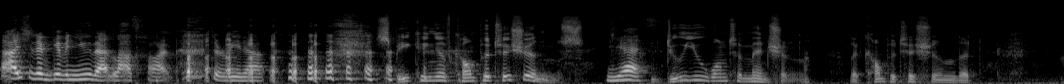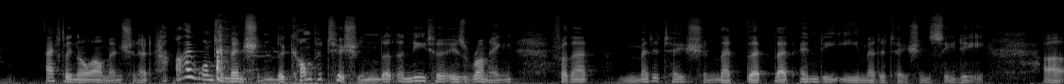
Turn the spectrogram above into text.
I should have given you that last part to read out. Speaking of competitions. Yes. Do you want to mention the competition that Actually, no, I'll mention it. I want to mention the competition that Anita is running for that meditation, that, that, that NDE meditation CD. Uh,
